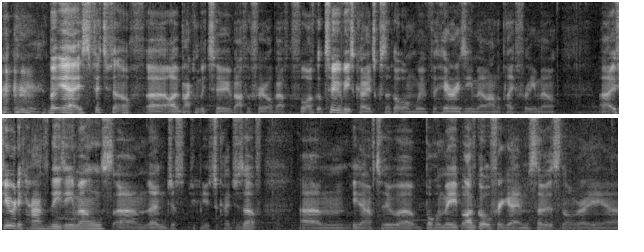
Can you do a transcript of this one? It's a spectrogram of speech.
but yeah, it's 50% off uh, either Back with 2, Battlefield 3 or Battlefield 4. I've got two of these codes because I've got one with the Heroes email and the Play Free email. Uh, if you already have these emails, um, then just you can use the code yourself. Um, you don't have to uh, bother me, but I've got all three games, so it's not really, uh,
